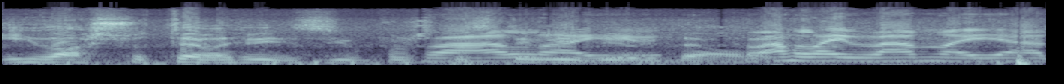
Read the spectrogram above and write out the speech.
i vašu televiziju, pošto ste vi bili deo. Hvala i vama, ja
